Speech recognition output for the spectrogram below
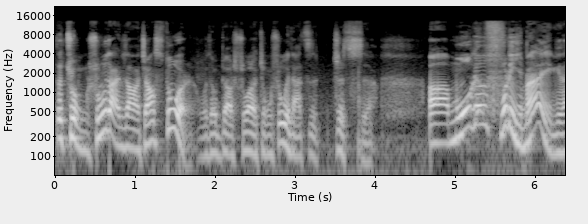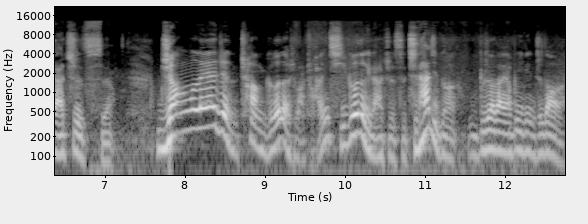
这囧叔，大家知道吗？John Stewart，我都不要说了，囧叔给他致致辞。啊，摩根弗里曼也给他致辞。John Legend 唱歌的是吧？传奇歌的给大家致辞，其他几个不知道，大家不一定知道了。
